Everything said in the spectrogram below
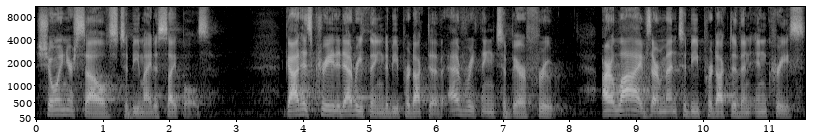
showing yourselves to be my disciples. God has created everything to be productive, everything to bear fruit. Our lives are meant to be productive and increase.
